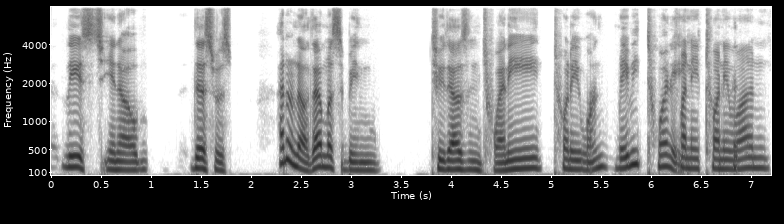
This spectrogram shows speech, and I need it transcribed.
at least you know, this was, I don't know, that must have been 2020, 21, maybe 20. 2021.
